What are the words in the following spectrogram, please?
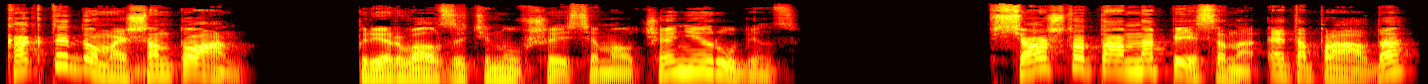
«Как ты думаешь, Антуан?» — прервал затянувшееся молчание Рубенс. «Все, что там написано, это правда?»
